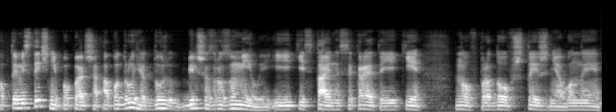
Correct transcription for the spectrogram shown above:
оптимістичний, по-перше, а по-друге, дуже більше зрозумілий. І якісь тайні секрети, які ну, впродовж тижня вони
